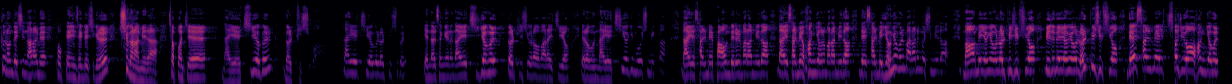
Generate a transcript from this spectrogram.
근원 되신 하나님의 복된 인생 되시기를 축원합니다. 첫 번째 나의 지역을 넓히시고 나의 지역을 넓히시고요. 옛날 성경에는 나의 지경을 넓히시고라고 말했지요. 여러분 나의 지역이 무엇입니까? 나의 삶의 바운데를 말합니다. 나의 삶의 환경을 말합니다. 내 삶의 영역을 말하는 것입니다. 마음의 영역을 넓히십시오. 믿음의 영역을 넓히십시오. 내 삶의 처지와 환경을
